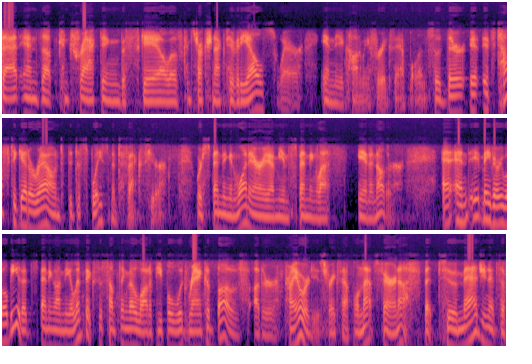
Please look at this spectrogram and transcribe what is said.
that ends up contracting the scale of construction activity elsewhere in the economy, for example. And so there, it, it's tough to get around the displacement effects here, where spending in one area means spending less in another. And, and it may very well be that spending on the Olympics is something that a lot of people would rank above other priorities, for example, and that's fair enough. But to imagine it's a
